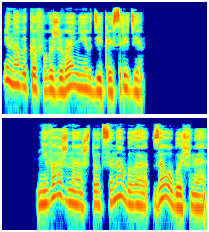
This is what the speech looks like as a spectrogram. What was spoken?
и навыков выживания в дикой среде. Неважно, что цена была заоблачная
